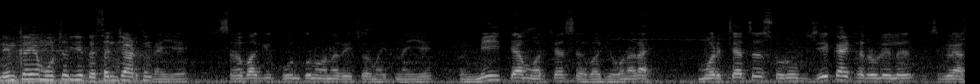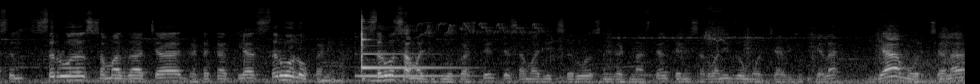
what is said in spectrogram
नेमकं या मोर्चात जे दसांची अडचण नाहीये. सहभागी कोण कोण होणार आहे याच्यावर माहीत नाहीये. पण मी त्या मोर्चात सहभागी होणार आहे. मोर्चाचं स्वरूप जे काय ठरवलेलं सगळं असेल सर्व समाजाच्या घटकातल्या सर्व लोकांनी सर्व सामाजिक लोक असतील त्या सामाजिक सर्व संघटना असतील त्यांनी सर्वांनी जो मोर्चा आयोजित केला या मोर्चाला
